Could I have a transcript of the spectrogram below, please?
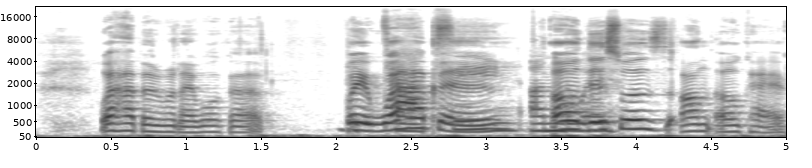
what happened when I woke up? Wait, what happened? Oh, this was on okay.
